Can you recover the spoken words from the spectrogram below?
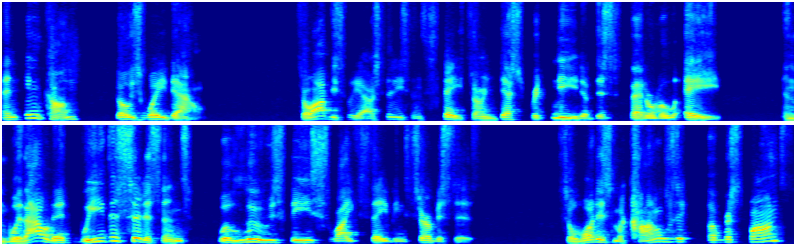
and income goes way down. So obviously, our cities and states are in desperate need of this federal aid. And without it, we, the citizens, will lose these life saving services. So, what is McConnell's response?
